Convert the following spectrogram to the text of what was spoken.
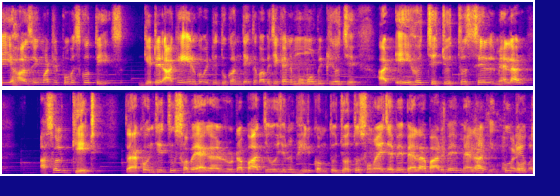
এই হাউজিং মার্টে প্রবেশ করতেই গেটের আগে এরকম একটি দোকান দেখতে পাবে, যেখানে মোমো বিক্রি হচ্ছে। আর এই হচ্ছে চৈত্র সেল মেলার আসল গেট তো এখন যেহেতু সবে এগারোটা বাজছে ওই জন্য ভিড় কম। তো যত সময় যাবে বেলা বাড়বে মেলা কিন্তু তত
